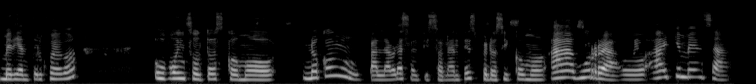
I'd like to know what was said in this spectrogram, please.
mediante el juego hubo insultos como, no con palabras altisonantes, pero sí como, ah, burra o ay, qué mensa.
